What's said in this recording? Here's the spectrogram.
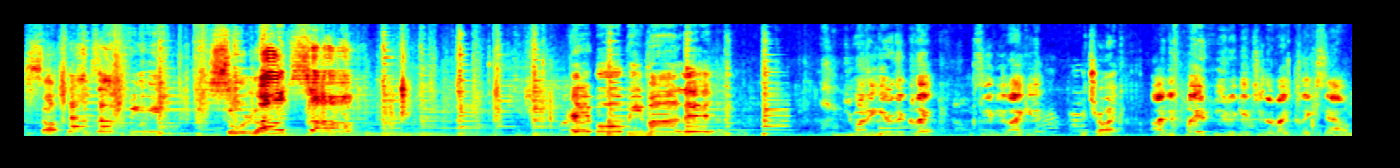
Sometimes I feel so lonesome. Hey, Bobby Marley. Do you want to hear the click? See if you like it? We try? I'll just play it for you to get you the right click sound.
